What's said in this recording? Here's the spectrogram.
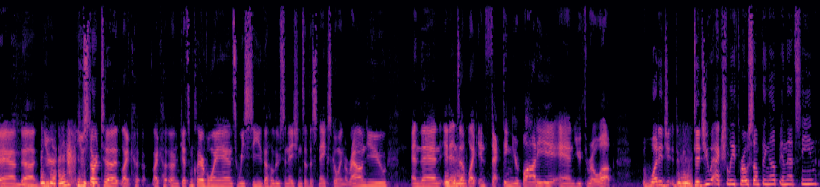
and uh, you you start to like like um, get some clairvoyance. We see the hallucinations of the snakes going around you, and then it ends up like infecting your body, and you throw up. What did you d- did you actually throw something up in that scene,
